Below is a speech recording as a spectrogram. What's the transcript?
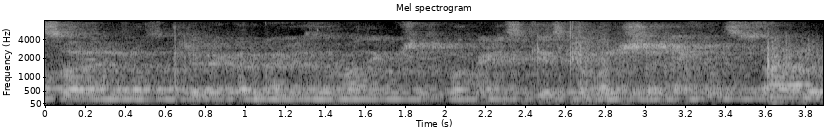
sponsorem rozgrywek organizowanych przez Bocheńskie Stowarzyszenie Futsalu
